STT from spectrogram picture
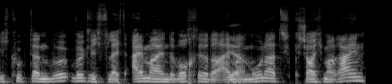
Ich gucke dann wir- wirklich vielleicht einmal in der Woche oder einmal Ja. im Monat, schaue ich mal rein.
